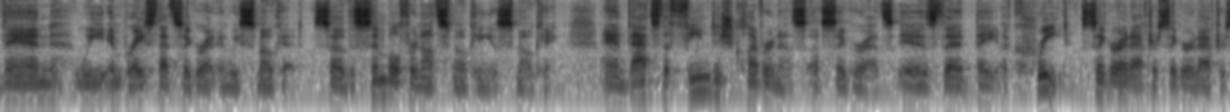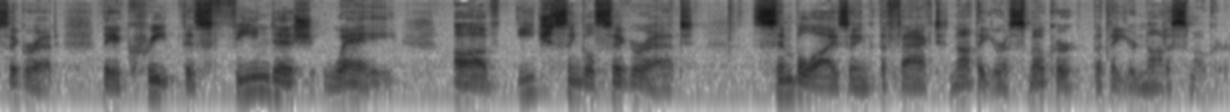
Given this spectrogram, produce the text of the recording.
then we embrace that cigarette and we smoke it. So the symbol for not smoking is smoking. And that's the fiendish cleverness of cigarettes is that they accrete cigarette after cigarette after cigarette. They accrete this fiendish way of each single cigarette symbolizing the fact not that you're a smoker, but that you're not a smoker.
